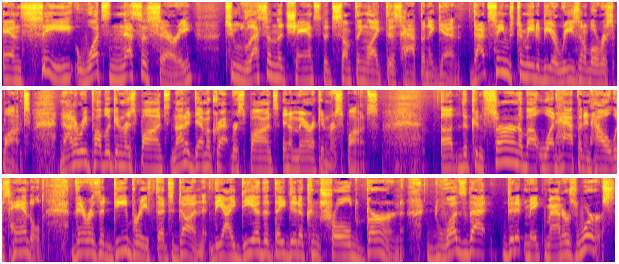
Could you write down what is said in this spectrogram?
and C, what's necessary to lessen the chance that something like this happen again. That seems to me to be a reasonable response. Not a Republican response, not a Democrat response, an American response uh, the concern about what happened and how it was handled. There is a debrief that's done. The idea that they did a controlled burn was that did it make matters worse?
